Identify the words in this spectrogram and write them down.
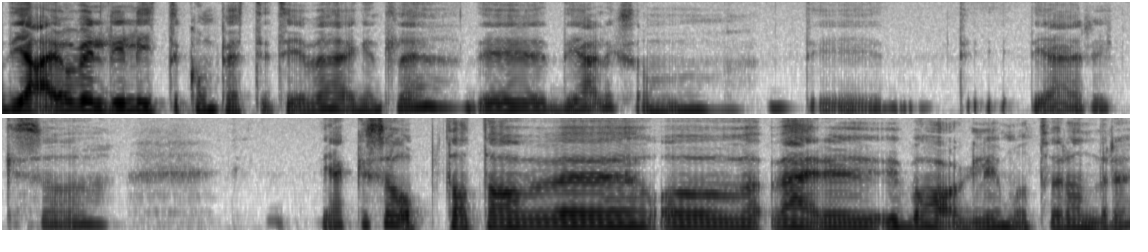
de er jo veldig lite kompetitive, egentlig. De, de er liksom de, de, de, er ikke så De er ikke så opptatt av uh, å være ubehagelige mot hverandre.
